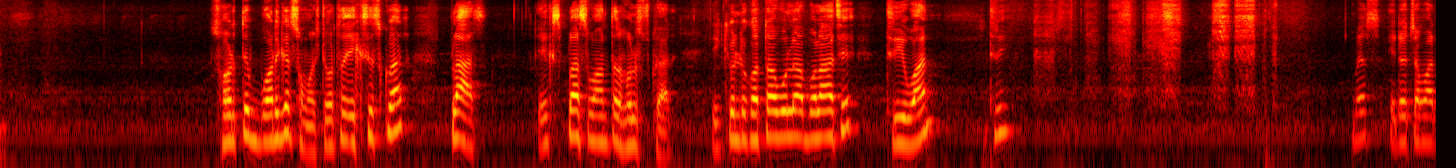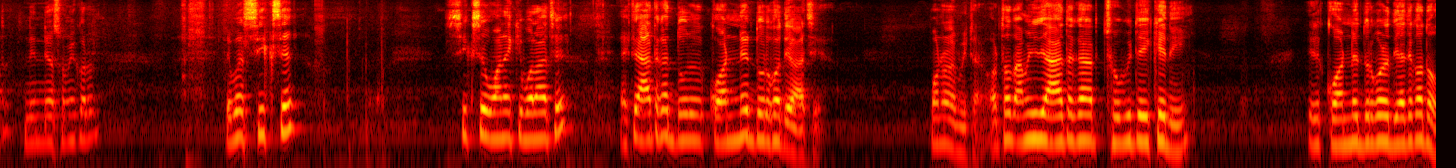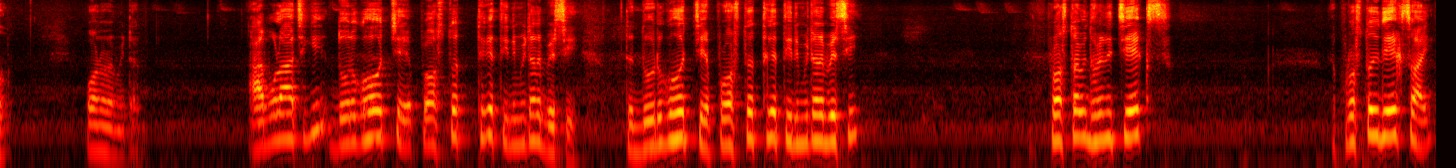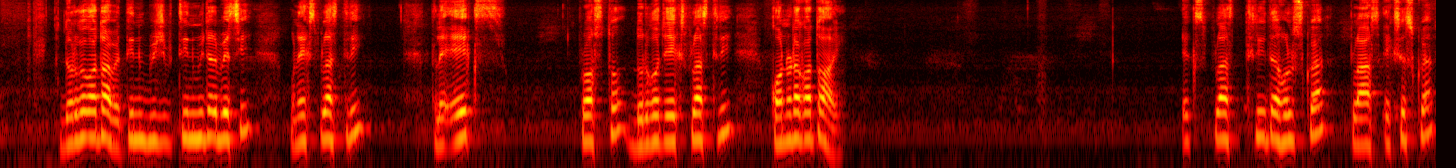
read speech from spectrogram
শর্তে বর্গের সমষ্টি, অর্থাৎ X square plus X plus one তার হোল স্কোয়ার ইকুয়াল টু কত বলে, বলা আছে? থ্রি ওয়ান থ্রি ব্যাস, এটা হচ্ছে আমার নির্ণয় সমীকরণ। এবার সিক্সের সিক্সের ওয়ানে কী বলা আছে? একটি আয়তাকার কর্ণের দৈর্ঘ্য দেওয়া আছে, পনেরো মিটার। অর্থাৎ আমি যদি আয়তাকার ছবিটা এঁকে নিই, এর কর্ণের দৈর্ঘ্যটা দেওয়া আছে কত? পনেরো মিটার। আর বলা আছে কি, দৈর্ঘ্য হচ্ছে প্রস্তর থেকে তিন মিটার বেশি। তো দৈর্ঘ্য হচ্ছে প্রস্তর থেকে তিন মিটার বেশি। প্রস্থ আমি ধরে নিচ্ছি এক্স প্রস্থ যদি এক্স হয়, দৈর্ঘ্য কত হবে? তিন তিন মিটার বেশি মানে এক্স প্লাস থ্রি তাহলে এক্স প্রস্থ, দৈর্ঘ্য হচ্ছে এক্স প্লাস থ্রি কর্ণটা কত হয়? এক্স প্লাস থ্রি তার whole square plus X square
